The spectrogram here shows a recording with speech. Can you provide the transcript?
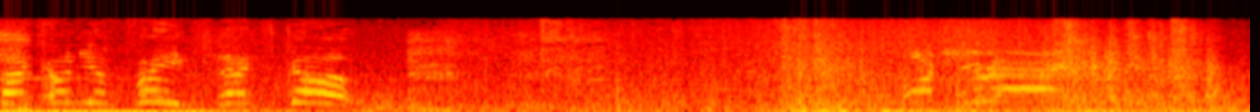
Back on your feet. Let's go. Watch your aim.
